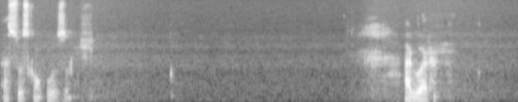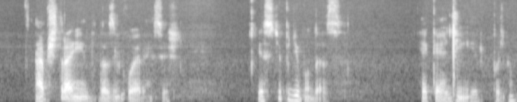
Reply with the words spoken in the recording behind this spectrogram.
as suas conclusões. Agora, abstraindo das incoerências, esse tipo de mudança requer dinheiro, pois não?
